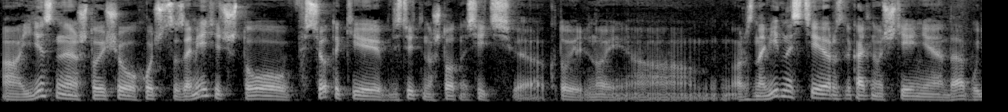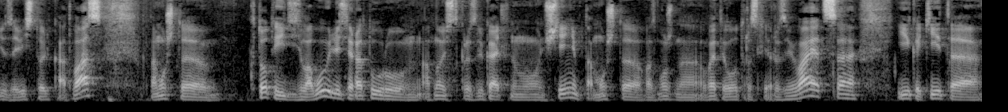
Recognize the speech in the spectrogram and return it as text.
А, единственное, что еще хочется заметить, что все-таки действительно, что относить э, к той или иной а, разновидности развлекательного чтения, да, будет зависеть только от вас, потому что кто-то и деловую литературу относит к развлекательному чтению, потому что, возможно, в этой отрасли развивается, и какие-то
